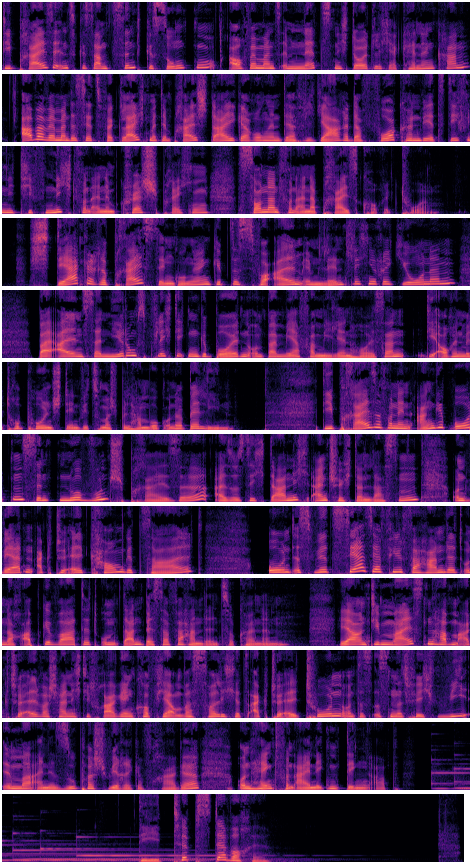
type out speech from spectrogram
Die Preise insgesamt sind gesunken, auch wenn man es im Netz nicht deutlich erkennen kann. Aber wenn man das jetzt vergleicht mit den Preissteigerungen der Jahre davor, können wir jetzt definitiv nicht von einem Crash sprechen, sondern von einer Preiskorrektur. Stärkere Preissenkungen gibt es vor allem in ländlichen Regionen, bei allen sanierungspflichtigen Gebäuden und bei Mehrfamilienhäusern, die auch in Metropolen stehen, wie zum Beispiel Hamburg oder Berlin. Die Preise von den Angeboten sind nur Wunschpreise, also sich da nicht einschüchtern lassen und werden aktuell kaum gezahlt. Und es wird sehr, sehr viel verhandelt und auch abgewartet, um dann besser verhandeln zu können. Ja, und die meisten haben aktuell wahrscheinlich die Frage im Kopf, ja, und was soll ich jetzt aktuell tun? Und das ist natürlich wie immer eine super schwierige Frage und hängt von einigen Dingen ab. Die Tipps der Woche.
